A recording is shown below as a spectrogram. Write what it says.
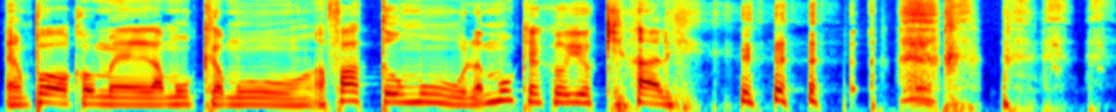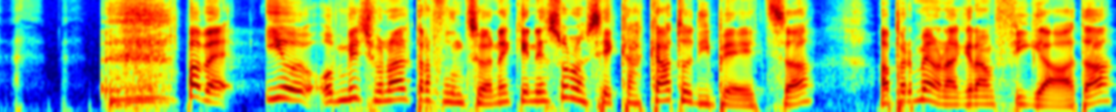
È un po' come la mucca mu. Ha fatto mu, la mucca con gli occhiali. Vabbè, io ho invece un'altra funzione che nessuno si è caccato di pezza, ma per me è una gran figata.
